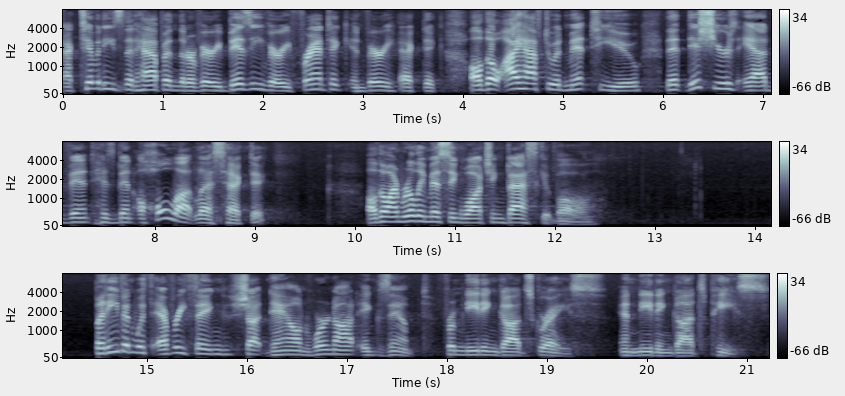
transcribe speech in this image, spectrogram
activities that happen that are very busy, very frantic, and very hectic. Although I have to admit to you that this year's Advent has been a whole lot less hectic, although I'm really missing watching basketball. But even with everything shut down, we're not exempt from needing God's grace and needing God's peace.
